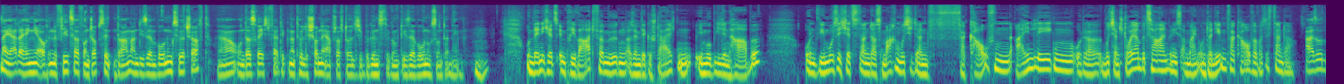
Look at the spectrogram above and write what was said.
Naja, da hängen ja auch eine Vielzahl von Jobs hinten dran an dieser Wohnungswirtschaft, ja, und das rechtfertigt natürlich schon eine erbschaftssteuerliche Begünstigung dieser Wohnungsunternehmen. Mhm. Und wenn ich jetzt im Privatvermögen, also wenn wir gestalten, Immobilien habe und wie muss ich jetzt dann das machen? Muss ich dann verkaufen, einlegen oder muss ich dann Steuern bezahlen, wenn ich es an mein Unternehmen verkaufe? Was ist dann da? Also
